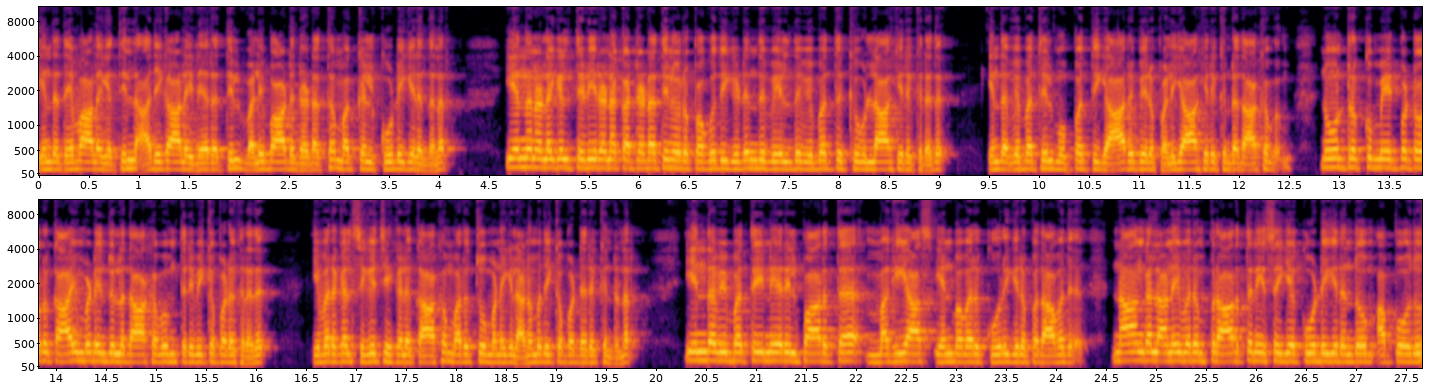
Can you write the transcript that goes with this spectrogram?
இந்த தேவாலயத்தில் அதிகாலை நேரத்தில் வழிபாடு நடத்த மக்கள் கூடியிருந்தனர். இந்த நிலையில் திடீரென கட்டடத்தின் ஒரு பகுதி இடிந்து வீழ்ந்து விபத்துக்கு உள்ளாகியிருக்கிறது. இந்த விபத்தில் முப்பத்தி ஆறு பேர் பலியாகியிருக்கின்றதாகவும் நூற்றுக்கும் மேற்பட்டோர் காயமடைந்துள்ளதாகவும் தெரிவிக்கப்படுகிறது. இவர்கள் சிகிச்சைகளுக்காக மருத்துவமனையில் அனுமதிக்கப்பட்டிருக்கின்றனர். இந்த விபத்தை நேரில் பார்த்த மகியாஸ் என்பவர் கூறியிருப்பதாவது நாங்கள் அனைவரும் பிரார்த்தனை செய்ய கூடியிருந்தோம். அப்போது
